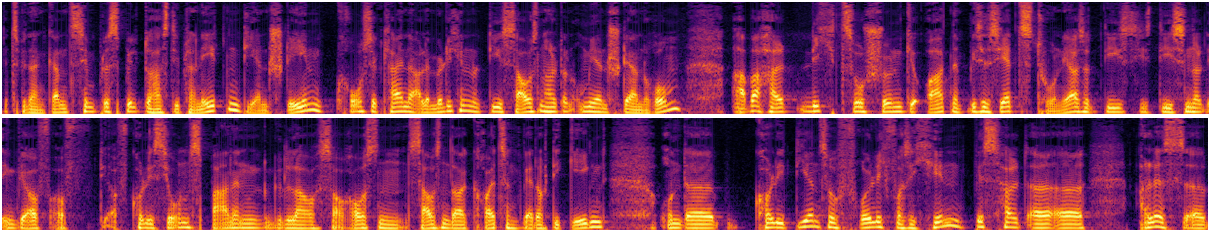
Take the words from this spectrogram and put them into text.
jetzt wieder ein ganz simples Bild, du hast die Planeten, die entstehen, große, kleine, alle möglichen, und die sausen halt dann um ihren Stern rum, aber halt nicht so schön geordnet, wie sie es jetzt tun. Ja, also die, die, die sind halt irgendwie auf, auf, die, auf Kollisionsbahnen sausen, sausen da kreuz und quer durch die Gegend und äh, kollidieren so fröhlich vor sich hin, bis halt äh, äh alles äh,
